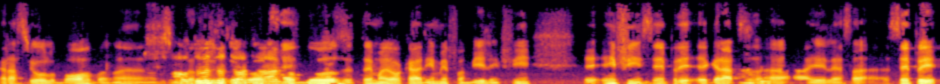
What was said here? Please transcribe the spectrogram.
Caraciolo Borba, né, um dos saudoso doutor Otávio. Saudoso, tem maior carinho, minha família, enfim. Enfim, sempre é grato a, a, ele. Essa, sempre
